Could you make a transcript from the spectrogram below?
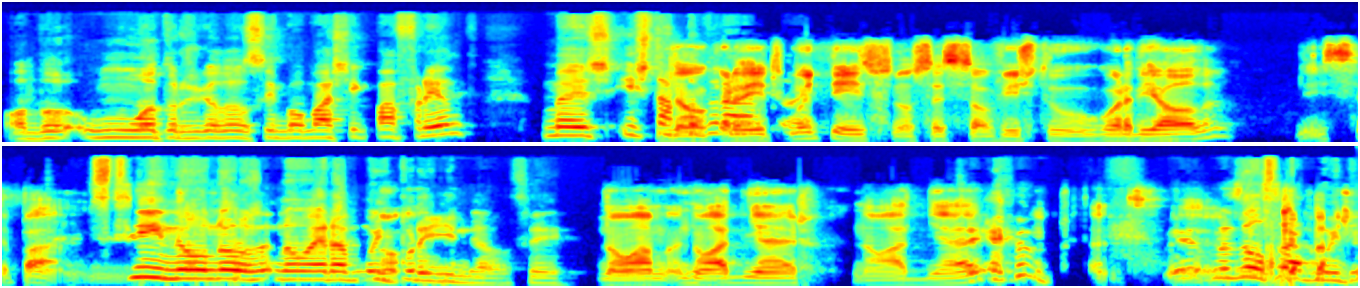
ou de um outro jogador assim bombástico para a frente. Mas isto está Não acredito é? muito nisso. Não sei se só viste o Guardiola sim, não, não, não era muito não, por aí, não. Sim. Não, há, não há dinheiro, não há dinheiro. E, portanto, Mas ele sabe muito.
